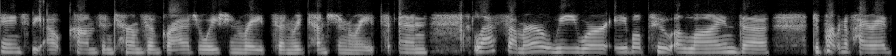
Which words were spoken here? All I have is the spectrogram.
change the outcomes in terms of graduation rates and retention rates. And last summer, we were able to align the Department of Higher Ed's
